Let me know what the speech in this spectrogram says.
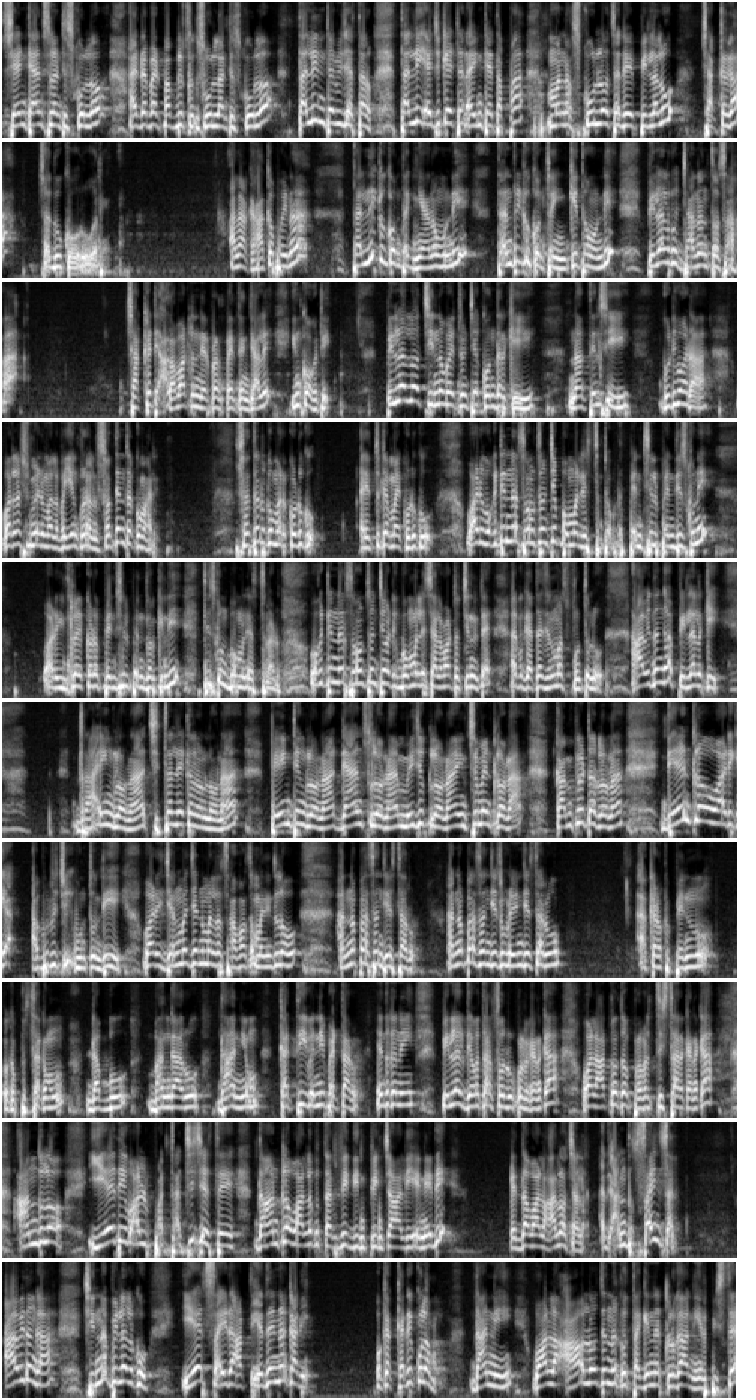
సెయింట్ యాన్స్ లాంటి స్కూల్లో హైదరాబాద్ పబ్లిక్ స్కూల్ లాంటి స్కూల్లో తల్లిని ఇంటర్వ్యూ చేస్తారు. తల్లి ఎడ్యుకేటెడ్ అయింటే తప్ప మన స్కూల్లో చదివే పిల్లలు చక్కగా చదువుకోరు అని. అలా కాకపోయినా తల్లికి కొంత జ్ఞానం ఉండి తండ్రికి కొంత ఇంకితం ఉండి పిల్లలకు జ్ఞానంతో సహా చక్కటి అలవాట్లు నేర్పడానికి ప్రయత్నించాలి ఇంకొకటి పిల్లల్లో చిన్న వయసు నుంచే కొందరికి నాకు తెలిసి గుడివాడ వరలక్ష్మి మేడం వాళ్ళ భయ్యం కూడా స్వతంత్ర కుమారి. స్వతంత్ర కుమార్ కొడుకు ఎత్తుటమ్మాయి కొడుకు వాడు ఒకటిన్నర సంవత్సరం నుంచి బొమ్మలు ఇస్తుంటాడు పెన్సిల్ పెన్ తీసుకుని వాడు ఇంట్లో ఎక్కడో పెన్సిల్ పెన్ దొరికింది తీసుకుని బొమ్మలు వేస్తున్నాడు. ఒకటిన్నర సంవత్సరం నుంచి వాటికి బొమ్మలు వేసే అలవాటు వచ్చిందంటే అవి గత జన్మ స్మృతులు. ఆ విధంగా పిల్లలకి డ్రాయింగ్లోన చిత్రలేఖనంలోన పెయింటింగ్లోన డ్యాన్స్లోన మ్యూజిక్లోన ఇన్స్ట్రుమెంట్లోన కంప్యూటర్లోన దేంట్లో వాడికి అభిరుచి ఉంటుంది. వాడి జన్మ జన్మల సహవాసం మన ఇంట్లో అన్నప్రాసం చేస్తారు. అన్నప్రాసం చేసినప్పుడు ఏం చేస్తారు? అక్కడ ఒక పెన్ను ఒక పుస్తకము డబ్బు బంగారు ధాన్యం కత్తి ఇవన్నీ పెడతారు. ఎందుకని? పిల్లలు దేవతా స్వరూపులు కనుక వాళ్ళ ఆత్మతో ప్రవర్తిస్తారు కనుక అందులో ఏది వాళ్ళు టచ్ చేస్తే దాంట్లో వాళ్ళకు తర్ఫీ దింపించాలి అనేది పెద్దవాళ్ళ ఆలోచన. అది అంత సైన్స్ అది. ఆ విధంగా చిన్న పిల్లలకు ఏ సైడ్ ఆర్ట్ ఏదైనా కానీ ఒక కరికులం. దాన్ని వాళ్ళ ఆలోచనకు తగినట్లుగా నేర్పిస్తే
